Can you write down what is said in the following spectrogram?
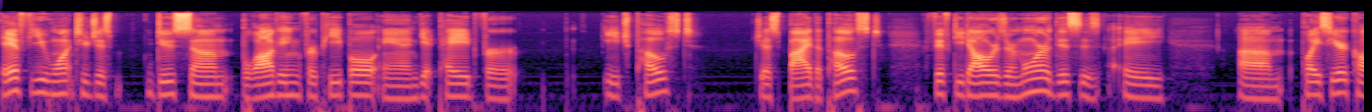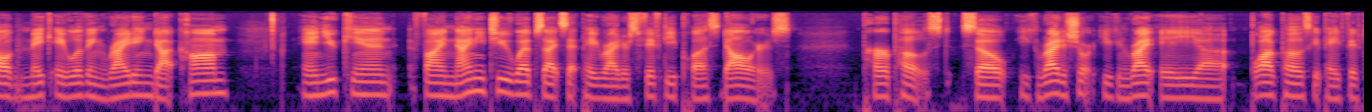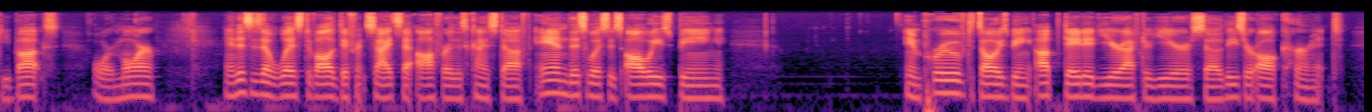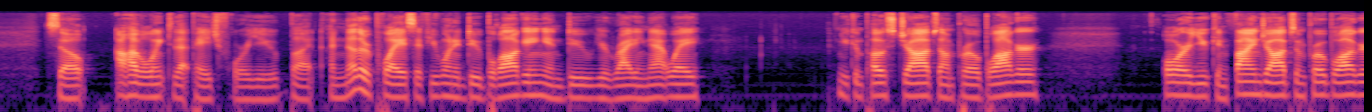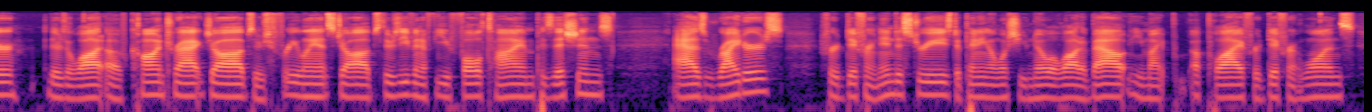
If you want to just do some blogging for people and get paid for each post, just buy the post, $50 or more, this is a um, place here called makealivingwriting.com and you can find 92 websites that pay writers 50 plus dollars per post. So you can write a short, you can write a uh, blog post, get paid 50 bucks or more. And this is a list of all the different sites that offer this kind of stuff. And this list is always being improved. It's always being updated year after year. So these are all current. So I'll have a link to that page for you. But another place, if you want to do blogging and do your writing that way, you can post jobs on ProBlogger or you can find jobs on ProBlogger. There's a lot of contract jobs, there's freelance jobs, there's even a few full time positions as writers for different industries. Depending on what you know a lot about, you might apply for different ones.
